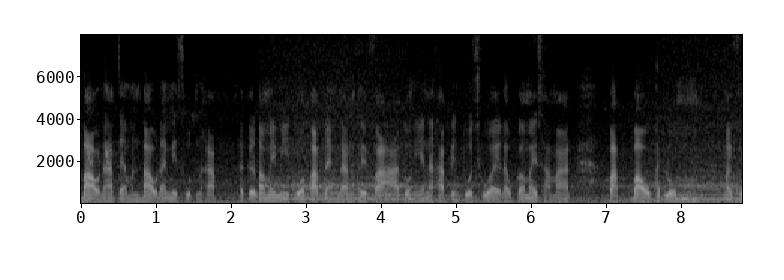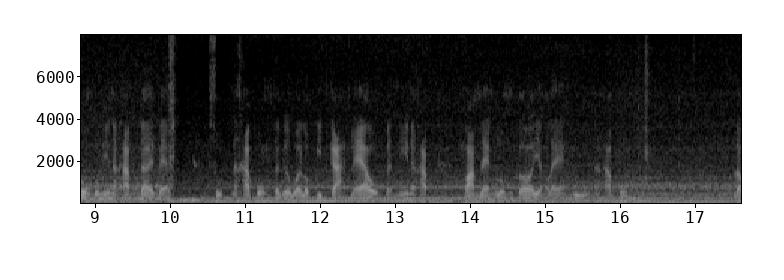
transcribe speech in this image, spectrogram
เบานะครับ แต่มันเบาได้ไม่สุดนะครับ ถ้าเกิดเราไม่มีตัวปรับแรงดันไฟฟ้าตัวนี้นะครับ เป็นตัวช่วยเราก็ไม่สามารถปรับเบาพัดลมหอยโข่งตัวนี้นะครับ ได้แบบสุดนะครับ ผมถ้าเกิดว่าเราปิดกาดแล้วแบบนี้นะครับ ความแรงลมก็ยังแรงอยู่นะครับผม เรา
